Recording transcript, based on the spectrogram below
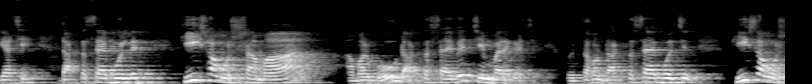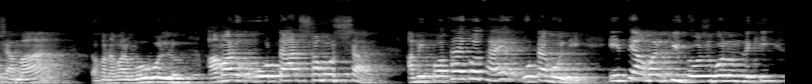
গেছে। ডাক্তার সাহেব বললেন, কি সমস্যা মা? আমার বউ ডাক্তার সাহেবের চেম্বারে গেছে। তখন ডাক্তার সাহেব বলছেন কি সমস্যা, মা? তখন আমার বউ বলল, আমার ওটার সমস্যা। আমি কথায় কথায় ওটা বলি। এতে আমার কি দোষ বলুন দেখি?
